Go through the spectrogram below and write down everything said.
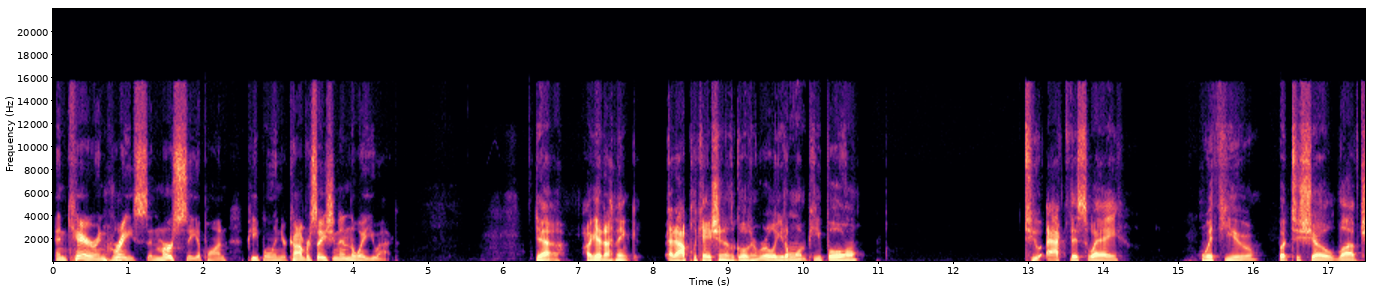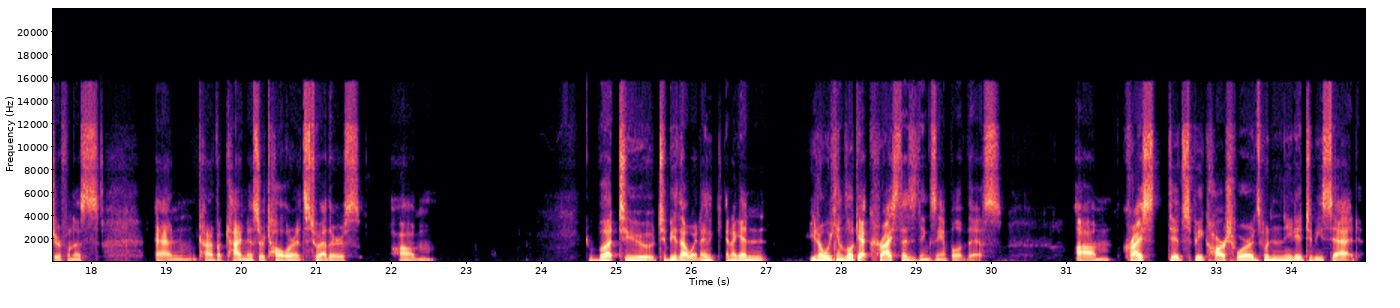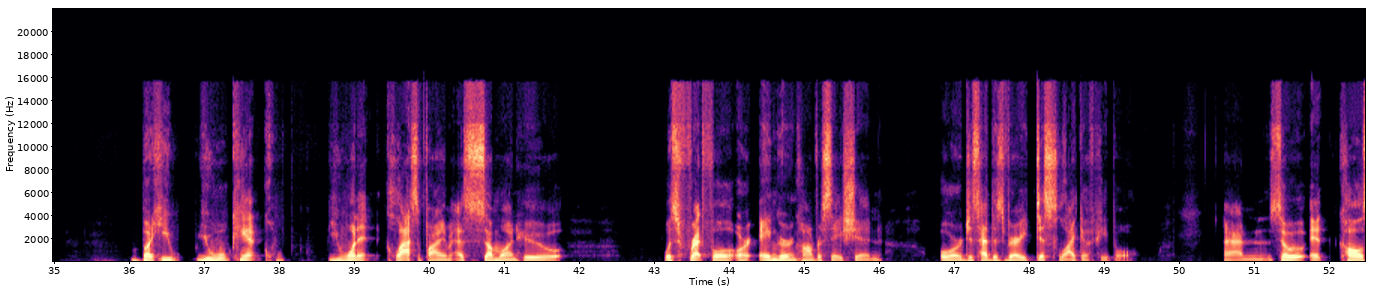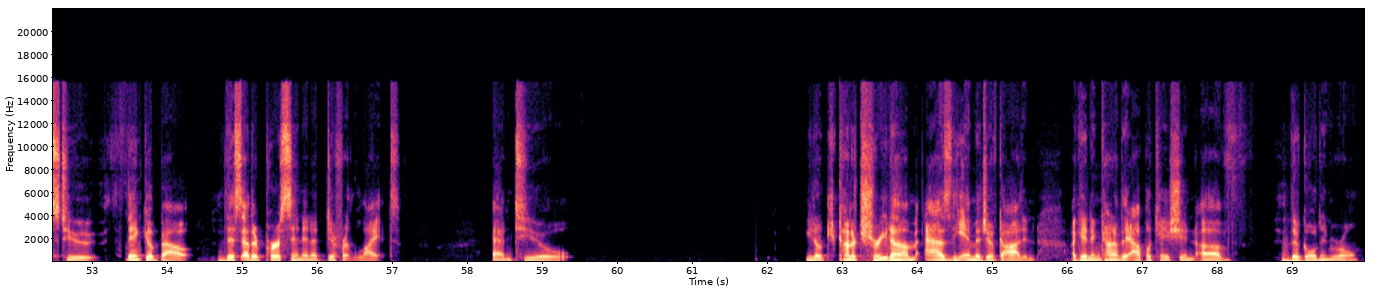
and care and mm-hmm. grace and mercy upon people in your conversation and the way you act. Yeah. Again, I think an application of the golden rule, you don't want people to act this way with you, but to show love, cheerfulness, and kind of a kindness or tolerance to others. Um, but to to be that way, and, and again, you know, we can look at Christ as an example of this. Um, Christ did speak harsh words when needed to be said, but he you can't you wouldn't classify him as someone who was fretful or anger in conversation or just had this very dislike of people. And so it calls to think about this other person in a different light and to you know kind of treat them as the image of god and again in kind of the application of the golden rule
